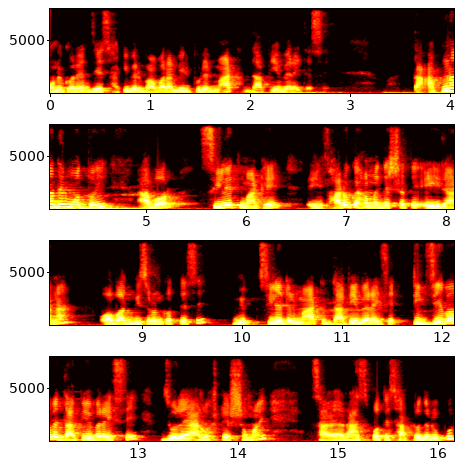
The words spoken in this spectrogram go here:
মনে করেন যে সাকিবের বাবারা মিরপুরের মাঠ দাপিয়ে বেড়াইতেছে। তা আপনাদের মতোই আবার সিলেট মাঠে এই ফারুক আহমেদের সাথে এই রানা অবাধ বিচরণ করতেছে সিলেটের মাঠ দাপিয়ে বেড়াইছে। ঠিক যেভাবে দাপিয়ে বেড়াইছে, জুলাই আগস্টের সময় রাজপথে ছাত্রদের উপর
